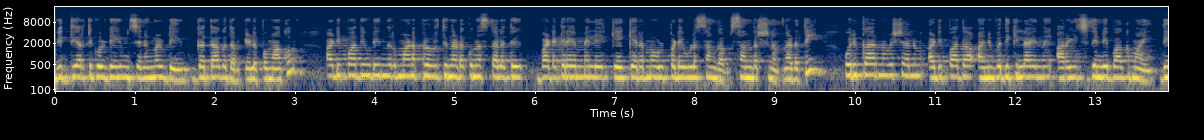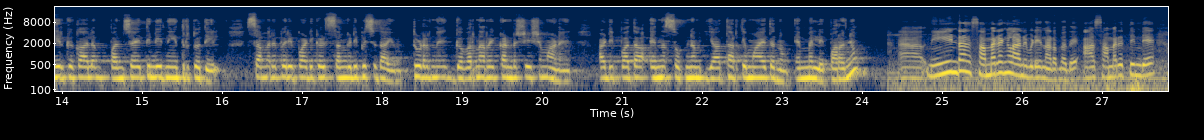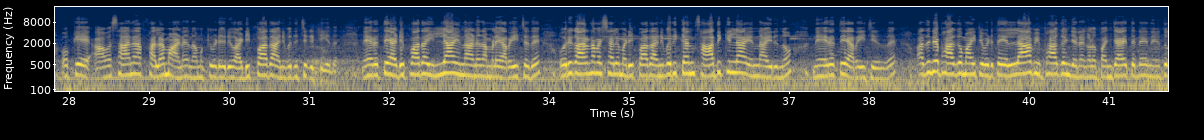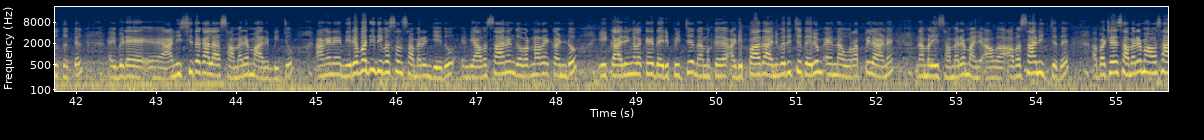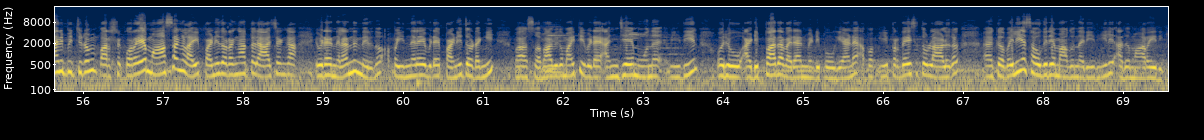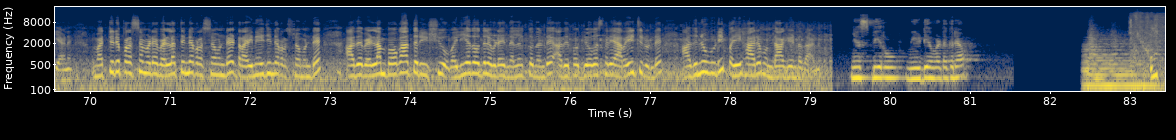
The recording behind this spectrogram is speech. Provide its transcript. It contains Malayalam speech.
വിദ്യാർത്ഥികളുടെയും ജനങ്ങളുടെയും ഗതാഗതം എളുപ്പമാക്കും. അടിപ്പാതയുടെ നിർമ്മാണ പ്രവൃത്തി നടക്കുന്ന സ്ഥലത്ത് Vadakara M L A K K ഉൾപ്പെടെയുള്ള സംഘം സന്ദർശനം നടത്തി. ഒരു കാരണവശാലും അടിപ്പാത അനുവദിക്കില്ല എന്ന് അറിയിച്ചതിന്റെ ഭാഗമായി ദീർഘകാലം പഞ്ചായത്തിന്റെ നേതൃത്വത്തിൽ സമരപരിപാടികൾ സംഘടിപ്പിച്ചതായും തുടർന്ന് ഗവർണറെ കണ്ട ശേഷമാണ് അടിപ്പാത എന്ന സ്വപ്നം യാഥാർത്ഥ്യമായതെന്നും എം പറഞ്ഞു. നീണ്ട സമരങ്ങളാണ് ഇവിടെ നടന്നത്. ആ സമരത്തിന്റെ ഒക്കെ അവസാന ഫലമാണ് നമുക്കിവിടെ ഒരു അടിപ്പാത അനുവദിച്ച് കിട്ടിയത്. നേരത്തെ അടിപ്പാത ഇല്ല എന്നാണ് നമ്മളെ അറിയിച്ചത്. ഒരു കാരണവശാലും അടിപ്പാത അനുവദിക്കാൻ സാധിക്കില്ല എന്നായിരുന്നു നേരത്തെ അറിയിച്ചിരുന്നത്. അതിന്റെ ഭാഗമായിട്ട് ഇവിടുത്തെ എല്ലാ വിഭാഗം ജനങ്ങളും പഞ്ചായത്തിന്റെ നേതൃത്വത്തിൽ ഇവിടെ അനിശ്ചിതകാല സമരം ആരംഭിച്ചു. അങ്ങനെ നിരവധി ദിവസം സമരം ചെയ്തു. എന്റെ അവസാനം ഗവർണറെ കണ്ടു. ഈ കാര്യങ്ങളൊക്കെ ധരിപ്പിച്ച് നമുക്ക് അടിപ്പാത അനുവദിച്ചു തരും എന്ന ഉറപ്പിലാണ് നമ്മൾ ഈ സമരം അവസാനിച്ചത്. പക്ഷേ സമരം അവസാനിപ്പിച്ചിട്ടും വർഷ കുറേ മാസങ്ങളായി പണി തുടങ്ങാത്തൊരാശങ്ക ഇവിടെ നിലനിന്നിരുന്നു. അപ്പോൾ ഇന്നലെ ഇവിടെ പണി തുടങ്ങി. സ്വാഭാവികമായിട്ട് ഇവിടെ അഞ്ച് മൂന്ന് വീതിയിൽ ഒരു അടിപ്പാത വരാൻ വേണ്ടി പോവുകയാണ്. അപ്പം ഈ പ്രദേശത്തുള്ള ആളുകൾക്ക് വലിയ സൗകര്യമാകുന്ന രീതിയിൽ അത് മാറിയിരിക്കുകയാണ്. മറ്റൊരു പ്രശ്നം ഇവിടെ വെള്ളത്തിന്റെ പ്രശ്നമുണ്ട് ഡ്രൈനേജിന്റെ പ്രശ്നമുണ്ട്. അത് വെള്ളം പോകാത്തൊരു ഇഷ്യൂ വലിയ തോതിൽ ഇവിടെ നിലനിൽക്കുന്നുണ്ട്. അതിപ്പോൾ ഉദ്യോഗസ്ഥരെ അറിയിച്ചിട്ടുണ്ട്. അതിനുകൂടി പരിഹാരം ഉണ്ടാകേണ്ടതാണ്. News bureau media Vadakara.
